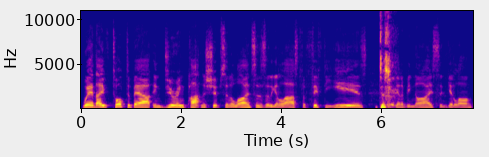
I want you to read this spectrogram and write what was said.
where they've talked about enduring partnerships and alliances that are going to last for 50 years. Just- They're going to be nice and get along.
